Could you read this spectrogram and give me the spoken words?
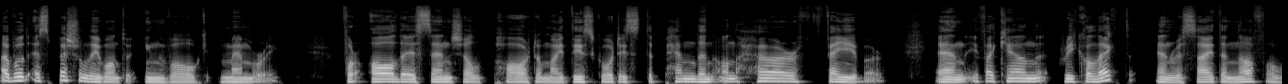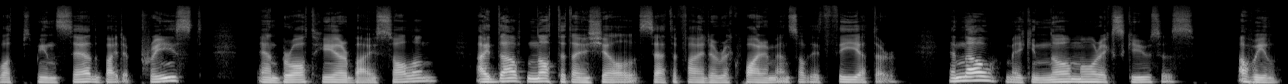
I would especially want to invoke memory. For all the essential part of my discord is dependent on her favor. And if I can recollect and recite enough of what's been said by the priest and brought here by Solon, I doubt not that I shall satisfy the requirements of the theatre. And now, making no more excuses, I will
